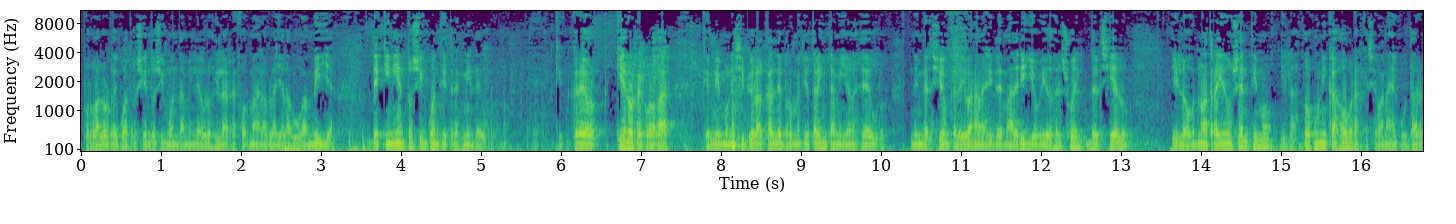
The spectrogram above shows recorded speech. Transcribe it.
por valor de 450.000 euros y la reforma de la playa La Bugambilla de 553.000 euros. ¿no? Eh, creo, quiero recordar que en mi municipio el alcalde prometió 30 millones de euros de inversión que le iban a venir de Madrid llovidos del, suel, del cielo y lo, no ha traído un céntimo y las dos únicas obras que se van a ejecutar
